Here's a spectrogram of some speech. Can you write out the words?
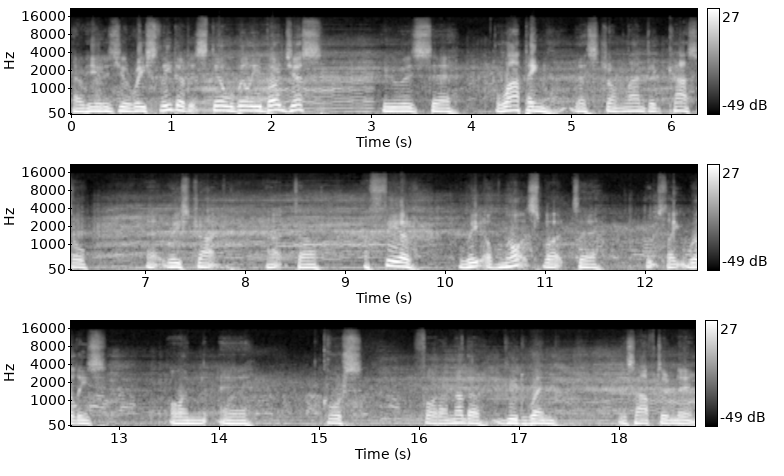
Now here is your race leader, it's still Willie Burgess, who is uh, lapping this Drumlanrig Castle uh, racetrack at uh, a fair rate of knots, but uh, looks like Willie's on uh, course for another good win this afternoon.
